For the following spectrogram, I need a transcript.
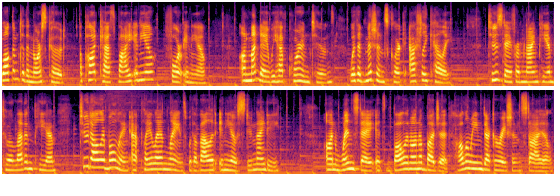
Welcome to the Norse Code, a podcast by NEO for NEO. On Monday, we have Quarantunes with admissions clerk Ashley Kelly. Tuesday from 9 p.m. to 11 p.m., $2 bowling at Playland Lanes with a valid NEO student ID. On Wednesday, it's Ballin' on a Budget, Halloween decoration style.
